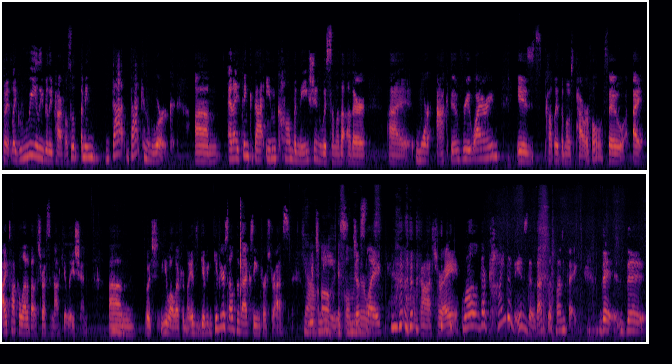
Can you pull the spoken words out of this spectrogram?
but like really really powerful. So I mean that that can work, um, and I think that in combination with some of the other uh, more active rewiring is probably the most powerful. So I, I talk a lot about stress inoculation um, mm. which you all are familiar. It's giving give yourself the vaccine for stress, yeah. which oh, means oh, just like oh gosh, right? well, there kind of is though. That's the fun thing. The the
